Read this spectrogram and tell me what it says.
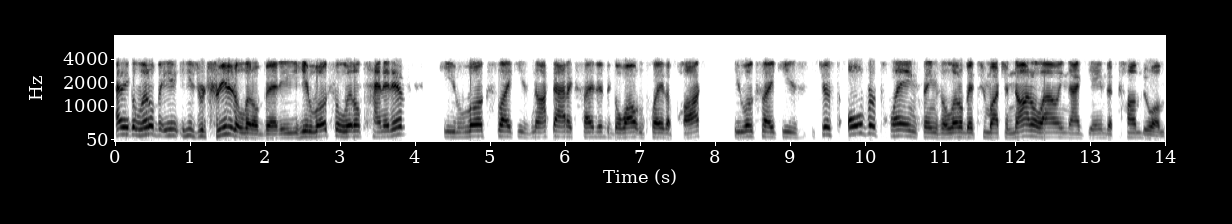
I think a little bit he, he's retreated a little bit. He he looks a little tentative. He looks like he's not that excited to go out and play the puck. He looks like he's just overplaying things a little bit too much and not allowing that game to come to him,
